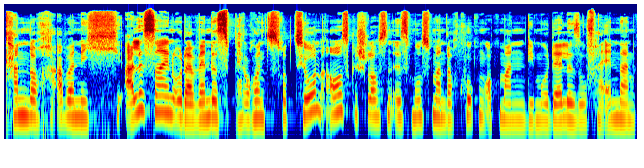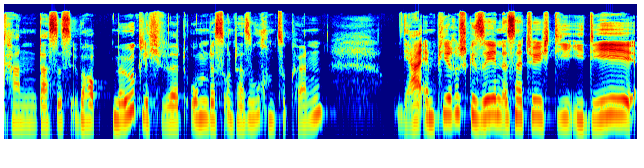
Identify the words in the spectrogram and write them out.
kann doch aber nicht alles sein oder wenn das per Konstruktion ausgeschlossen ist, muss man doch gucken, ob man die Modelle so verändern kann, dass es überhaupt möglich wird, um das untersuchen zu können ja, empirisch gesehen ist natürlich die Idee,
